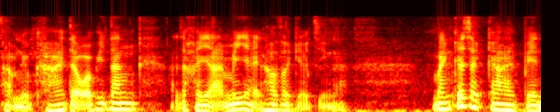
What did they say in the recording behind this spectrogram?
สามเหลี่ยมคล้ายแต่ว่าพี่ตั้งอาจจะขยายไม่ใหญ่เท่าสเกลจริงนะ มันก็จะกลายเป็น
